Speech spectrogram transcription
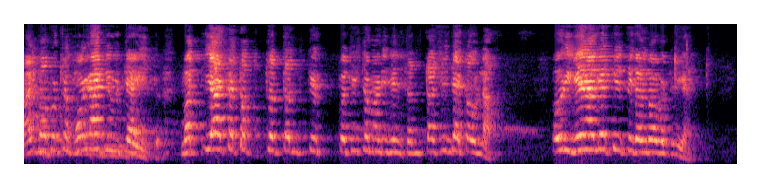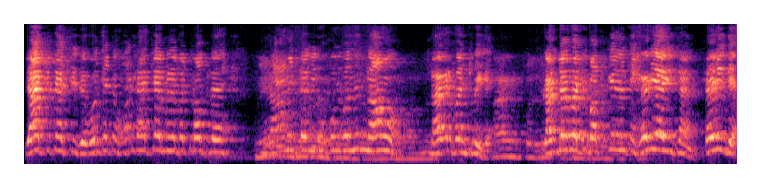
ಗಂಟೆ ಭಟ್ರ ಹೊಗೆ ಹಾಕಿ ಬಿಟ್ಟಾಗಿತ್ತು ಮತ್ತೆ ಯಾಕೆ ತಪ್ಪು ತಪ್ಪು ಪ್ರತಿಷ್ಠೆ ಮಾಡಿದ್ದೀನಿ ಅಂತ ತರಿಸಿದ್ದೆ ಅವನ್ನ ಅವ್ರಿಗೆ ಏನಾಗೈತಿ ಇತ್ತು ಗಂಗಾ ಭಟ್ರಿಗೆ ಯಾಕೆ ತರಿಸಿದೆ ಒಂದ್ಸತಿ ಹೊರಗೆ ಹಾಕಿ ಮೇಲೆ ಮತ್ತೆ ಹೋಗ್ತದೆ ನಾನು ತಂದಿಗೆ ಹೋಗಿ ಬಂದು ನಾವು. ನಾಗರ ಪಂಚಮಿಗೆ. ಗಂಡ ಬರ್ತೀನಿ ಅಂತ ಹೇಳಿ ಆಗಿದ್ದು ನಾನು. ಹೇಳಿದ್ದೆ.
